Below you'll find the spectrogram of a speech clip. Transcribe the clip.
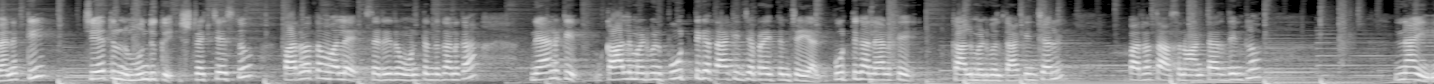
వెనక్కి చేతులను ముందుకి స్ట్రెచ్ చేస్తూ పర్వతం వల్లే శరీరం ఉంటుంది కనుక నేలకి కాలు మడిమలు పూర్తిగా తాకించే ప్రయత్నం చేయాలి. పూర్తిగా నేలకి కాలు మడిమలు తాకించాలి. పర్వతాసనం అంటారు దీంట్లో. నైన్.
